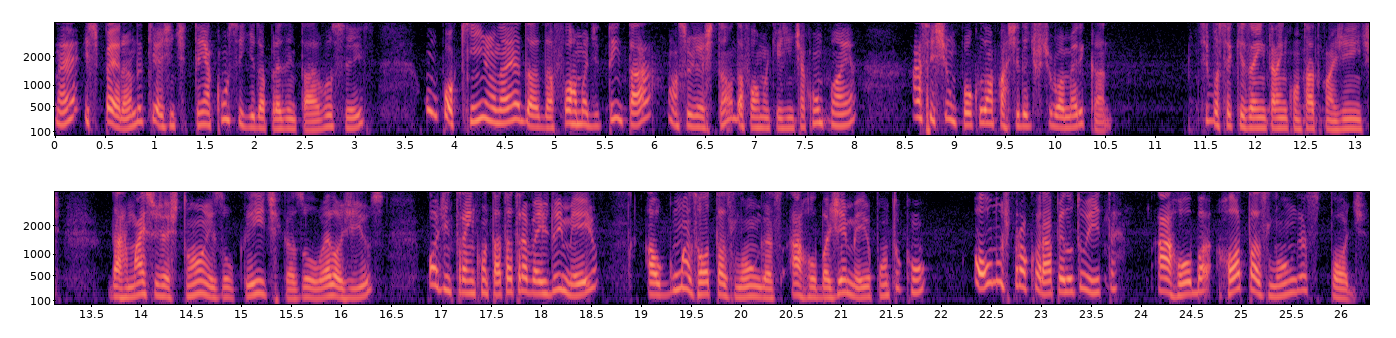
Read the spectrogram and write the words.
né? Esperando que a gente tenha conseguido apresentar a vocês um pouquinho, né, da, da forma de tentar, uma sugestão da forma que a gente acompanha, assistir um pouco de uma partida de futebol americano. Se você quiser entrar em contato com a gente, dar mais sugestões ou críticas ou elogios, pode entrar em contato através do e-mail algumasrotaslongas@gmail.com ou nos procurar pelo Twitter rotaslongaspod.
